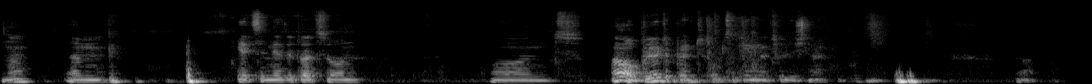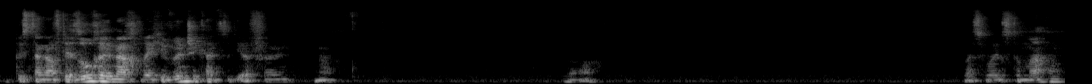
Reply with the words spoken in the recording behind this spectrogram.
Ne? Ähm, jetzt in der Situation. Und oh, blöd, blöd umzugehen natürlich. Ne? Ja. Bist dann auf der Suche nach, welche Wünsche kannst du dir erfüllen. Ne? Ja. Was wolltest du machen?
